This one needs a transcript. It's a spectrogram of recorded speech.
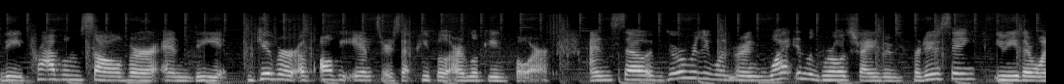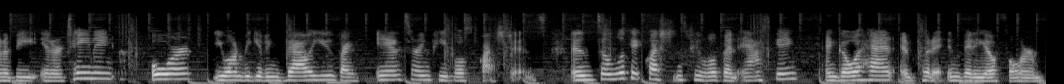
the problem solver and the giver of all the answers that people are looking for. And so if you're really wondering what in the world should I be producing, you either want to be entertaining or you want to be giving value by answering people's questions. And so look at questions people have been asking and go ahead and put it in video form.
